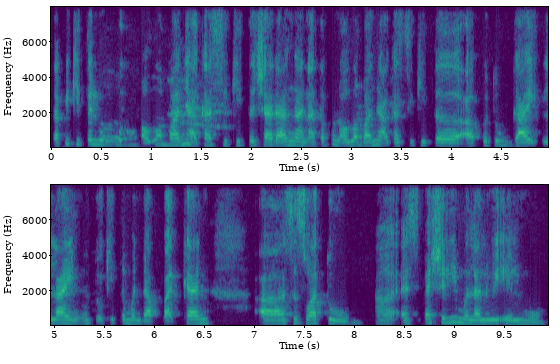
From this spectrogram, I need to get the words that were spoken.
Tapi kita lupa mm. Allah banyak kasih kita cadangan ataupun Allah banyak kasih kita apa tu guideline untuk kita mendapatkan uh, sesuatu uh, especially melalui ilmu.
